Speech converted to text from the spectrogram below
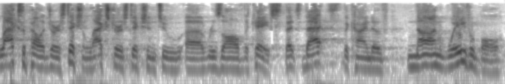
lacks appellate jurisdiction, lacks jurisdiction to uh, resolve the case. That's, that's the kind of non-waivable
